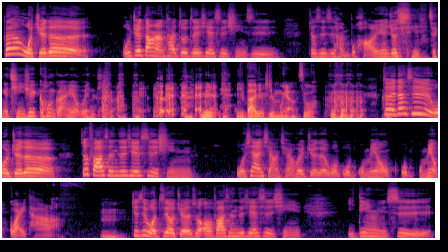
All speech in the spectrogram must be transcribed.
但我觉得，我觉得当然他做这些事情是。就是是很不好，因为就 情整个情绪共管很有问题嘛。你你爸也是母羊座，对，但是我觉得就发生这些事情，我现在想起来会觉得我我我没有我我没有怪他啦，嗯，就是我只有觉得说哦，发生这些事情一定是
